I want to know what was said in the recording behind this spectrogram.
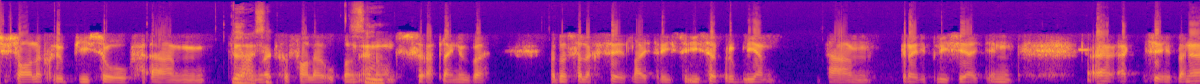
sosiale groep hierso ehm um, ja, so, gevalle op in, in ons uh, klein hoewe wat ons hulle gesê het luister hier is 'n probleem ehm um, kry die polisie uit en uh, ek sê binne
